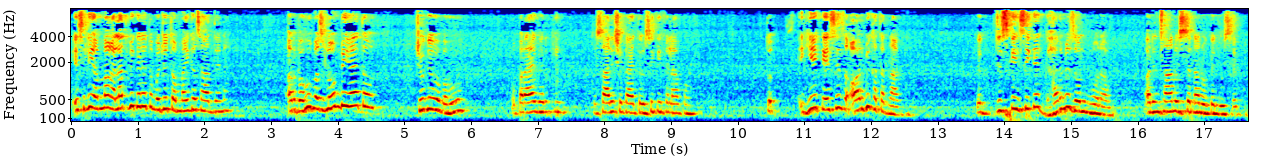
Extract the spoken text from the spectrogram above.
اس لیے اما غلط بھی کرے تو مجھے تو اما ہی کا ساتھ دینا۔ اور بہو مظلوم بھی ہے تو چونکہ وہ بہو ہے، وہ پرائے گھر کی، تو ساری شکایتیں اسی کے خلاف ہوں۔ تو یہ کیسز اور بھی خطرناک ہیں۔ کہ جس کے کسی کے گھر میں ظلم ہو رہا ہو اور انسان اس سے نہ روکے دوسرے کو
